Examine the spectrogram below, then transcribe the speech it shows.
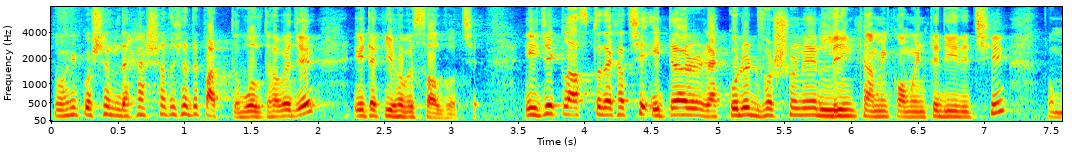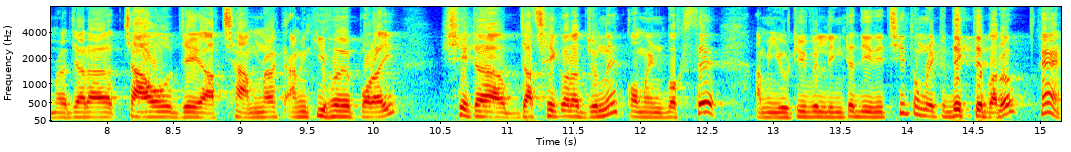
তোমাকে কোয়েশ্চেন দেখার সাথে সাথে পারতে বলতে হবে যে এটা কীভাবে সলভ হচ্ছে। এই যে ক্লাসটা দেখাচ্ছে, এটার রেকর্ডেড ভার্সনের লিঙ্ক আমি কমেন্টে দিয়ে দিচ্ছি। তোমরা যারা চাও যে আচ্ছা আমরা আমি কীভাবে পড়াই? সেটা যাচাই করার জন্য কমেন্ট বক্সে আমি ইউটিউবের লিঙ্কটা দিয়ে দিচ্ছি, তোমরা একটু দেখতে পারো হ্যাঁ?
